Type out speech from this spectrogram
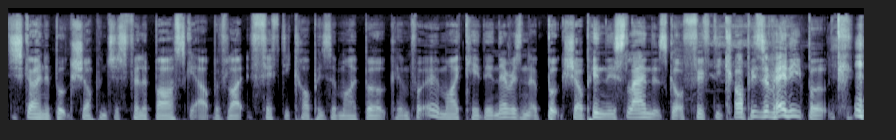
just go in a bookshop and just fill a basket up with like fifty copies of my book." And thought, "Who am I kidding? There isn't a bookshop in this land that's got fifty copies of any book." um,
